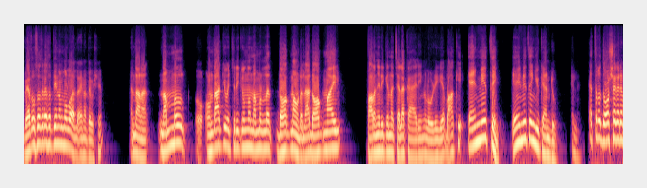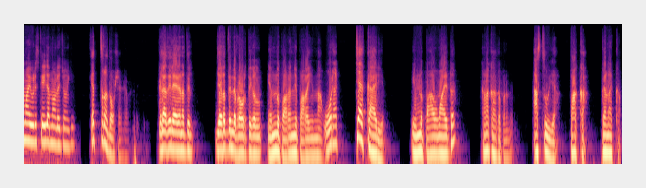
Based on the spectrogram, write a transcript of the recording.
വേദോസത്തിലെ സത്യങ്ങൾ എന്നുള്ളതല്ല അതിനകത്തെ വിഷയം. എന്താണ്? നമ്മൾ ഉണ്ടാക്കി വെച്ചിരിക്കുന്ന നമ്മളുടെ ഡോഗ്മ ഉണ്ടല്ലോ. ആ ഡോഗ്മയിൽ പറഞ്ഞിരിക്കുന്ന ചില കാര്യങ്ങൾ ഒഴികെ ബാക്കി anything anything you can do അല്ലേ? എത്ര ദോഷകരമായ ഒരു സ്റ്റേജ് ആണെന്ന് നോക്കി എത്ര ദോഷകരമായി ഗലാതി ലേഖനത്തിൽ ജഡത്തിന്റെ പ്രവൃത്തികൾ എന്ന് പറഞ്ഞ് പറയുന്ന ഒരൊറ്റ കാര്യം ഇന്ന് പാവമായിട്ട് കണക്കാക്കപ്പെടുന്നത് അസൂയ പക പിണക്കം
